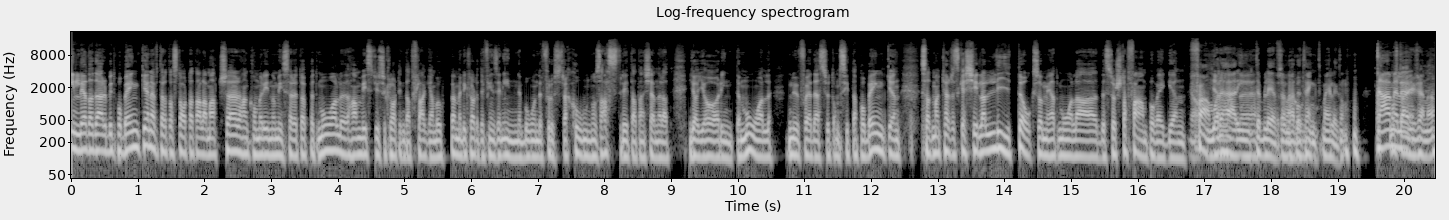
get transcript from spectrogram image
inleda derbyt på bänken efter att ha startat alla matcher. Han kommer in och missar ett öppet mål. Han visste ju såklart inte att flaggan var uppe, men det är klart att det finns en inneboende frustration hos Astrid att han känner att jag gör inte mål. Nu får jag dessutom sitta på bänken. Så att man kanske ska chilla lite också med att måla det största fan på väggen. Fan vad det här inte blev som jag hade tänkt mig. Liksom. Nej, Måste men, han ju känna.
